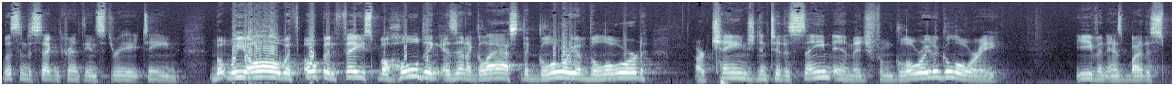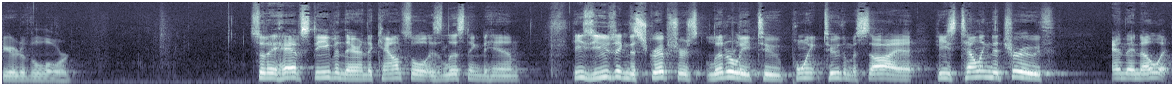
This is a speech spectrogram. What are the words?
Listen to 2 Corinthians 3:18. But we all with open face beholding as in a glass the glory of the Lord are changed into the same image from glory to glory even as by the Spirit of the Lord. So they have Stephen there, and the council is listening to him. He's using the scriptures literally to point to the Messiah. He's telling the truth, and they know it.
